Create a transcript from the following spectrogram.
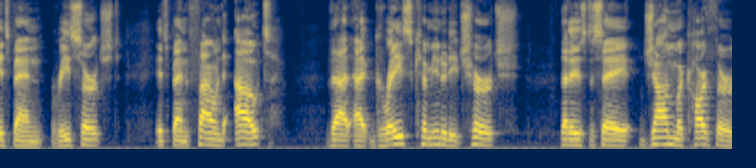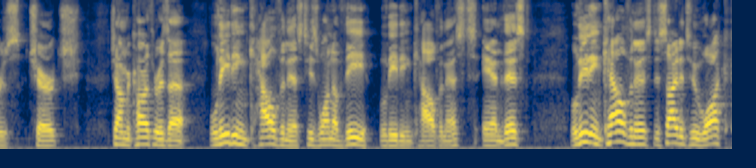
it's been researched, it's been found out that at Grace Community Church, that is to say, John MacArthur's church, John MacArthur is a leading Calvinist. He's one of the leading Calvinists, and this leading Calvinist decided to walk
